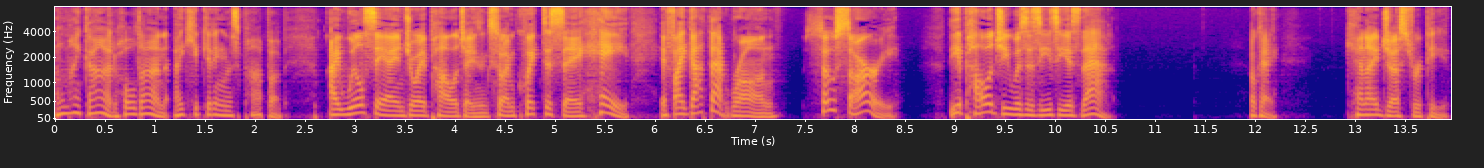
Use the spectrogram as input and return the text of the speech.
oh my God, hold on. I keep getting this pop up. I will say I enjoy apologizing. So I'm quick to say, hey, if I got that wrong, so sorry. The apology was as easy as that. Okay. Can I just repeat?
